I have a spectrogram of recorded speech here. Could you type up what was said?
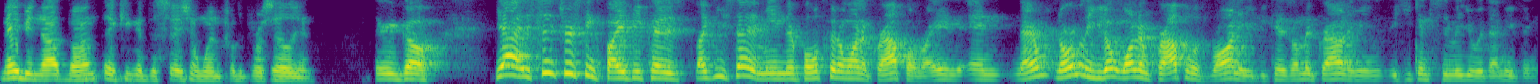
Maybe not, but I'm taking a decision win for the Brazilian. There you go. Yeah, it's an interesting fight because, like you said, I mean, they're both going to want to grapple, right? And, normally you don't want to grapple with Rani because on the ground, I mean, he can submit you with anything.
